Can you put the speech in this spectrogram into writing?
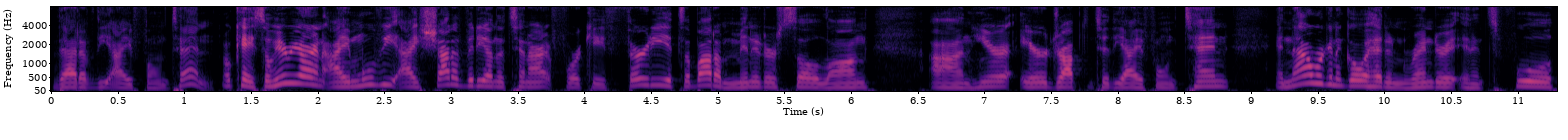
that of the iPhone 10. Okay, so here we are in iMovie. I shot a video on the 10R at 4K 30. It's about a minute or so long on here, airdropped into the iPhone 10. And now we're gonna go ahead and render it in its full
